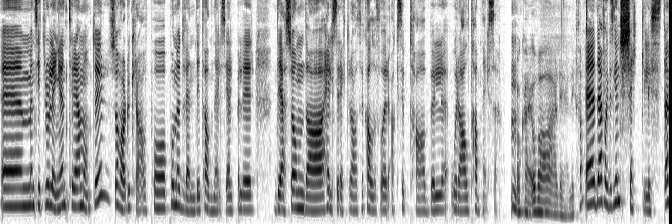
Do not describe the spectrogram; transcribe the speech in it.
Eh, Men sitter du lenger enn tre måneder, så har du krav på, på nødvendig tannhelsehjelp, eller det som da Helsedirektoratet kaller for akseptabel oral tannhelse. Mm. Ok, Og hva er det, liksom? Eh, Det er faktisk en sjekkliste.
